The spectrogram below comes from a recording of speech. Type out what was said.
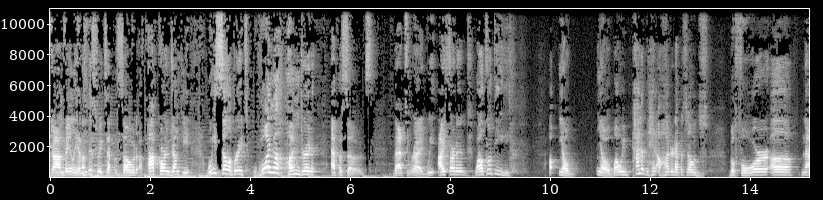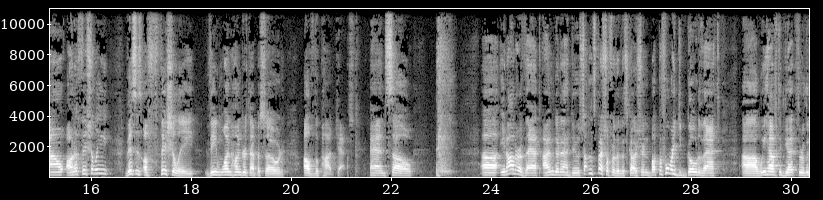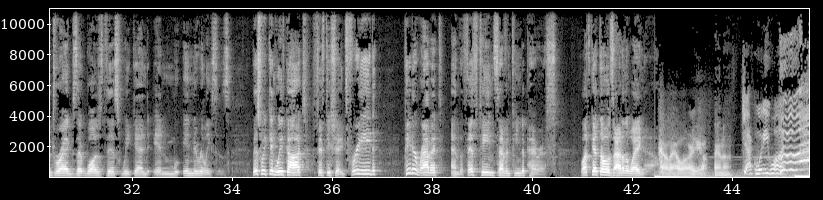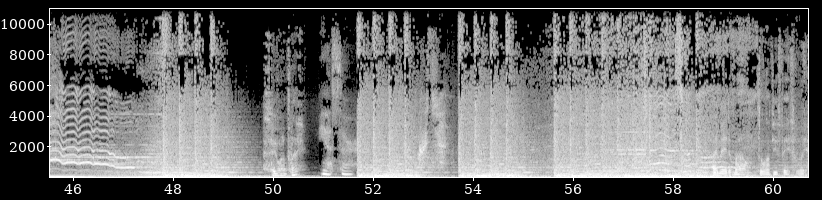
John Bailey, and on this week's episode of Popcorn Junkie, we celebrate 100 episodes. That's right. We I started. Well, it's not the. Uh, you know, you know. Well, we kind of hit 100 episodes before uh, now unofficially. This is officially the 100th episode of the podcast, and so. Uh, in honor of that, I'm going to do something special for the discussion. But before we go to that, uh, we have to get through the dregs that was this weekend in in new releases. This weekend we've got Fifty Shades Freed, Peter Rabbit, and the 1517 to Paris. Let's get those out of the way now. How the hell are you, Anna? Jack, what do you want? So you want to play? Yes, sir. I made a vow to love you faithfully,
